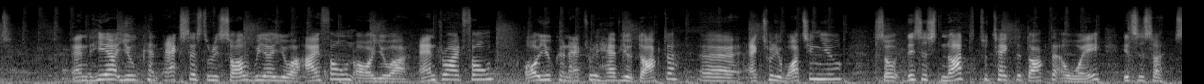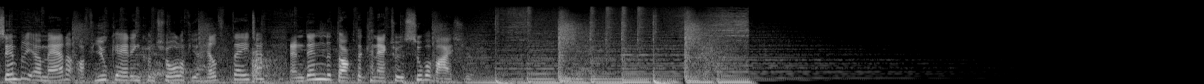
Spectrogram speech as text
And here you can access the result via your iPhone or your Android phone, or you can actually have your doctor uh, actually watching you. So this is not to take the doctor away. It is a, simply a matter of you getting control of your health data, and then the doctor can actually supervise you.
